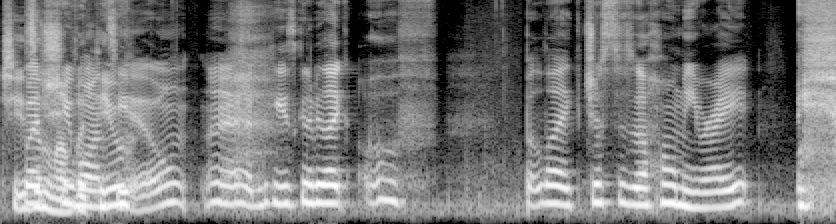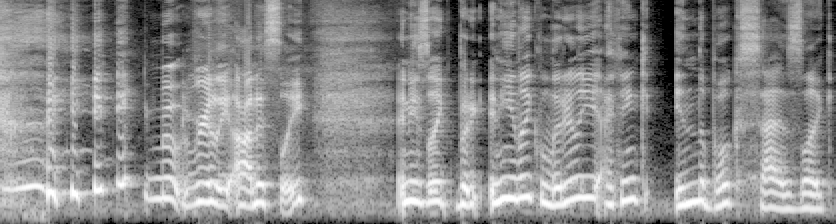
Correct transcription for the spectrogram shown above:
she's But in love she with wants you, you. And he's gonna be like, oof. But like just as a homie, right? really honestly and he's like but and he like literally i think in the book says like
